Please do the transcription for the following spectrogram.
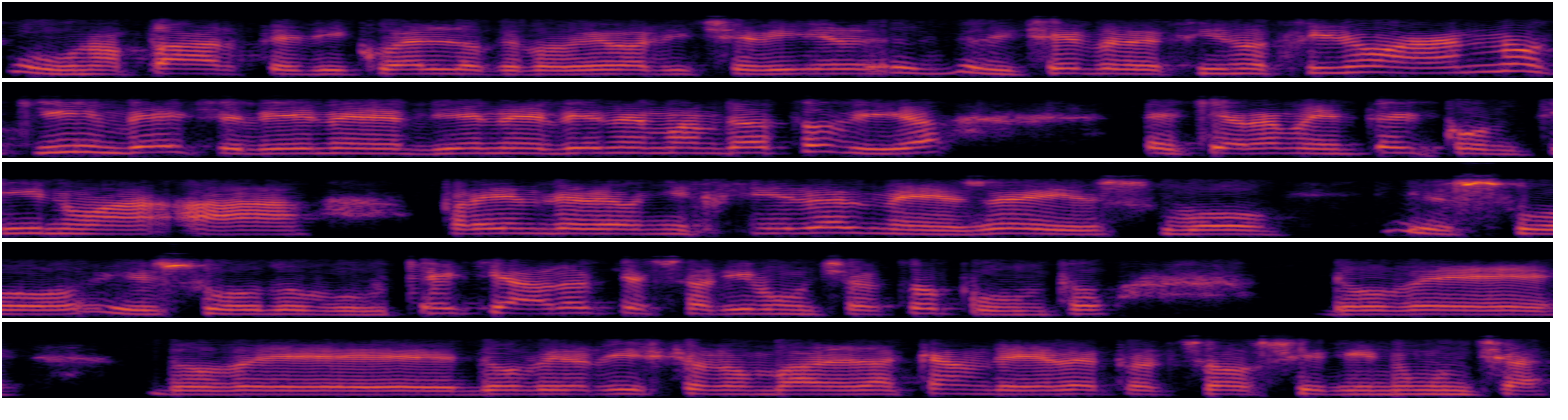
una parte di quello che doveva ricevere, ricevere fino, fino a anno, chi invece viene, viene, viene mandato via e chiaramente continua a prendere ogni fine del mese il suo, il suo, il suo dovuto. È chiaro che si arriva a un certo punto dove, dove, dove il rischio non vale la candela e perciò si rinuncia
